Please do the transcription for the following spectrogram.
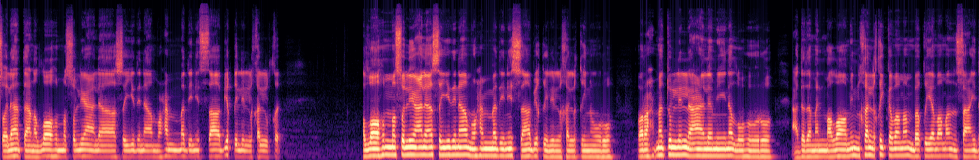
സ്വലാത്താണ് അള്ളാഹുമ്മ സ്വല്ലി അലാ സയ്യിദിന മുഹമ്മദിനി സാബിഖിലിൽ ഖൽഖ് اللهم صل على سيدنا محمد السابق للخلق نوره ورحمة للعالمين ظهوره عدد من مضى من خلقك ومن بقي ومن سعد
